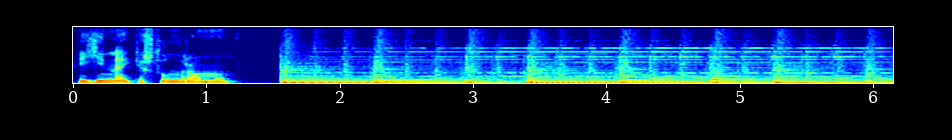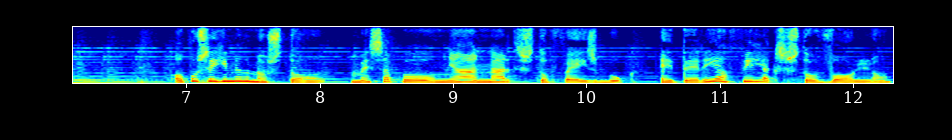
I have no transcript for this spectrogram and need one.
οι γυναίκες στον δρόμο. Όπως έγινε γνωστό, μέσα από μια ανάρτηση στο facebook, εταιρεία φύλαξης στο Βόλο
